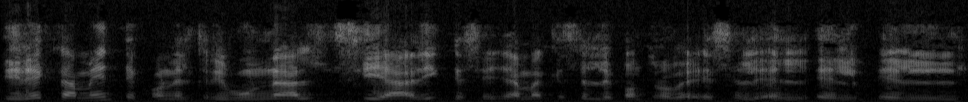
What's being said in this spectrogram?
directamente con el tribunal CIADI, que se llama, que es el de controversia, es, el,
